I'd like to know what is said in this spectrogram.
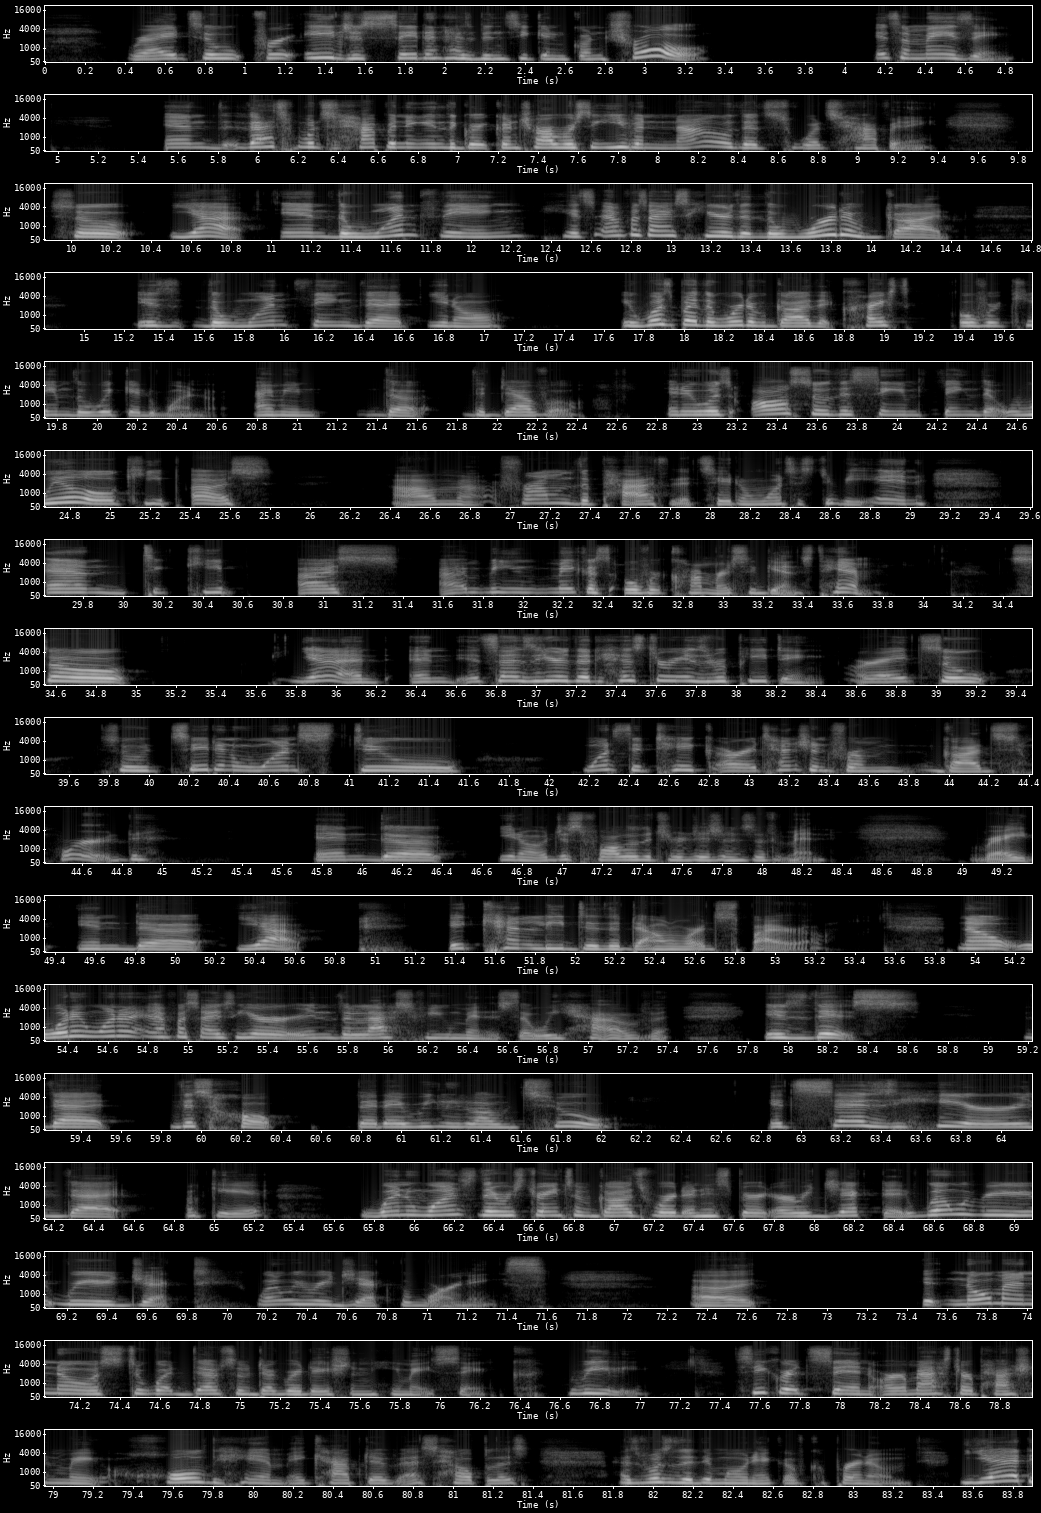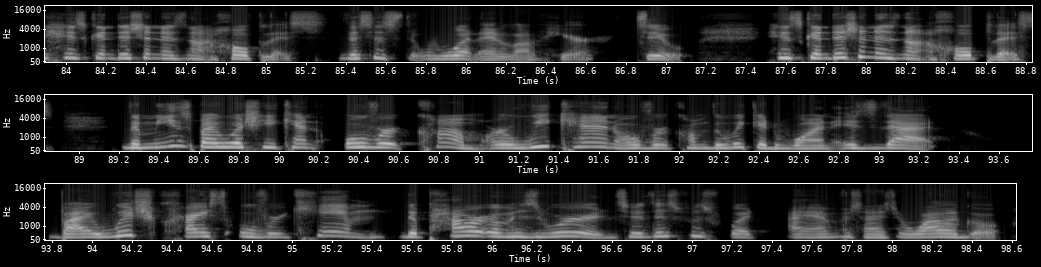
right? So for ages, Satan has been seeking control. It's amazing. And that's what's happening in the Great Controversy. Even now, that's what's happening. So, yeah. And the one thing, it's emphasized here that the Word of God is the one thing that, you know, it was by the Word of God that Christ overcame the wicked one. I mean, the the devil. And it was also the same thing that will keep us um, from the path that Satan wants us to be in and to keep us, I mean, make us overcomers against him. So, yeah, and, and it says here that history is repeating, all right? So, so Satan wants to wants to take our attention from God's word and uh, you know, just follow the traditions of men, right? And uh, yeah, it can lead to the downward spiral. Now, what I want to emphasize here in the last few minutes that we have is this that this hope that I really love too. It says here that, okay, when once the restraints of God's word and his spirit are rejected, when we, re- we reject, when we reject the warnings, uh, it, no man knows to what depths of degradation he may sink. Really. Secret sin or master passion may hold him a captive as helpless as was the demoniac of Capernaum. Yet his condition is not hopeless. This is what I love here, too. His condition is not hopeless. The means by which he can overcome, or we can overcome the wicked one, is that by which Christ overcame the power of his word. So, this was what I emphasized a while ago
